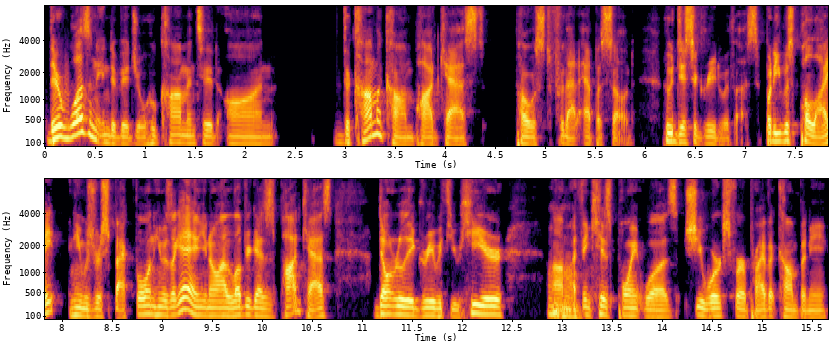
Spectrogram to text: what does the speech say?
There was an individual who commented on the Comic Com podcast post for that episode who disagreed with us, but he was polite and he was respectful and he was like, Hey, you know, I love your guys' podcast. Don't really agree with you here. Um, I Mhm. think his point was she works for a private company.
